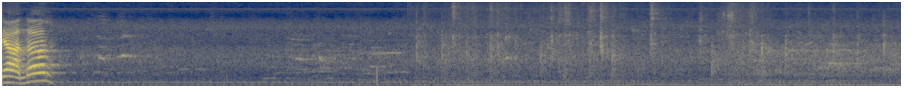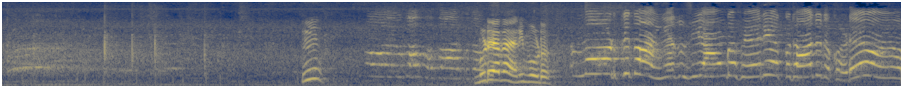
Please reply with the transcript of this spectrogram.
ਧਿਆਨ ਨਾਲ। ਹੂੰ? ਮੁੜਿਆ ਤਾਂ ਹੈ ਨਹੀਂ ਮੋੜ। ਮੋੜ ਕੇ ਤਾਂ ਆਈਆਂ ਤੁਸੀਂ ਆਉਂਗੇ ਫੇਰ ਹੀ ਇੱਕ ਥਾਂ ਤੇ ਤਾਂ ਖੜੇ ਹੋਏ ਹੋ।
